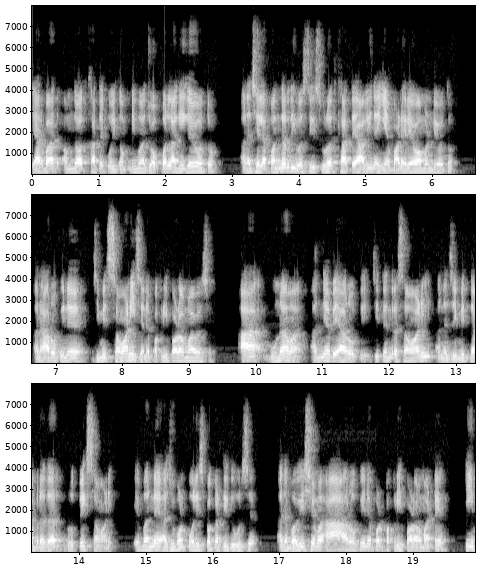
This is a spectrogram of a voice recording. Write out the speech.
ત્યારબાદ અમદાવાદ ખાતે કોઈ કંપનીમાં જોબ પર લાગી ગયો હતો અને છેલ્લા પંદર દિવસથી સુરત ખાતે આવીને અહીંયા ભાડે રહેવા માંડ્યો હતો અને આરોપીને જીમિત સવાણી છે એને પકડી પાડવામાં આવ્યો છે. આ ગુનામાં અન્ય બે આરોપી, જીતેન્દ્ર સવાણી અને જીમિતના બ્રધર ઋત્વિક સવાણી, એ બંને હજુ પણ પોલીસ પકડથી દૂર છે અને ભવિષ્યમાં આ આરોપીને પણ પકડી પાડવા માટે ટીમ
